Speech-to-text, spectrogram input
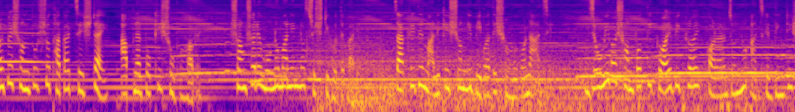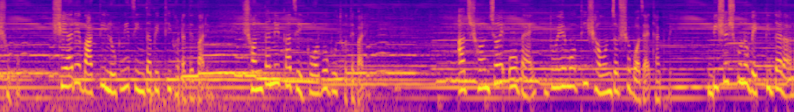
অল্পে সন্তুষ্ট থাকার চেষ্টায় আপনার পক্ষে শুভ হবে। সংসারে মনোমালিন্য সৃষ্টি হতে পারে। চাকরিতে মালিকের সঙ্গে বিবাদের সম্ভাবনা আছে। জমি বা সম্পত্তি ক্রয় বিক্রয় করার জন্য আজকের শুভ শেয়ারে বাড়তি লগ্নি চিন্তা বৃদ্ধি ঘটাতে পারে। সন্তানের কাজে গর্ববোধ হতে পারে। আজ সঞ্চয় ও ব্যয় দুয়ের মধ্যে সামঞ্জস্য বজায় থাকবে। বিশেষ কোনো ব্যক্তির দ্বারা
